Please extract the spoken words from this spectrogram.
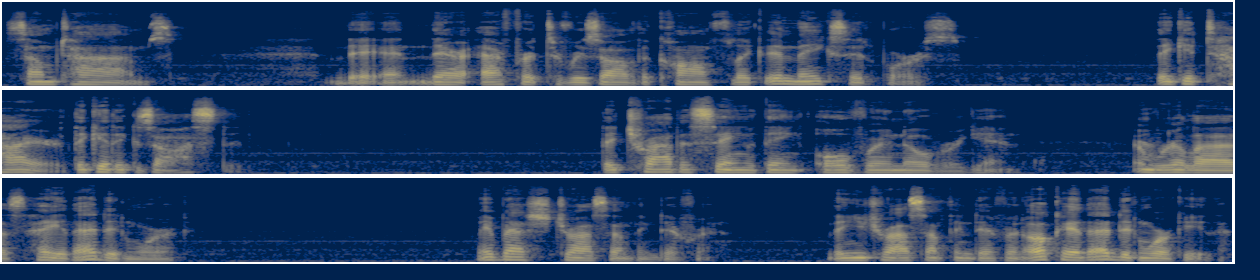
Sometimes their effort to resolve the conflict, it makes it worse. They get tired, they get exhausted. They try the same thing over and over again and realize, hey, that didn't work. Maybe I should try something different. Then you try something different. Okay, that didn't work either.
